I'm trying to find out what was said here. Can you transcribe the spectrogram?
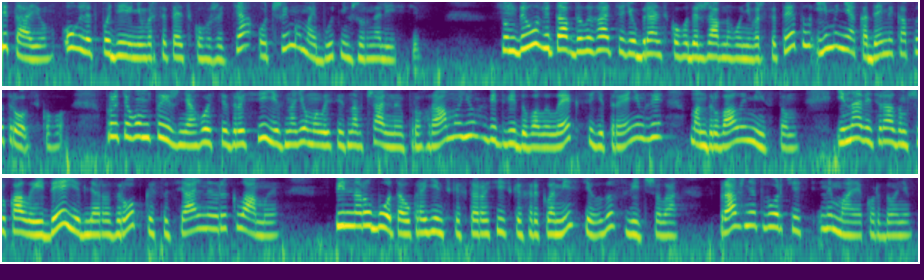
Вітаю! Огляд подій університетського життя очима майбутніх журналістів. СумДУ вітав делегацію Брянського державного університету імені академіка Петровського. Протягом тижня гості з Росії знайомились із навчальною програмою, відвідували лекції, тренінги, мандрували містом. І навіть разом шукали ідеї для розробки соціальної реклами. Спільна робота українських та російських рекламістів засвідчила, справжня творчість не має кордонів.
